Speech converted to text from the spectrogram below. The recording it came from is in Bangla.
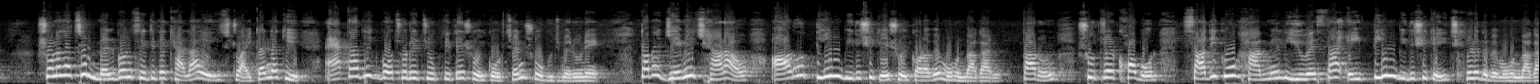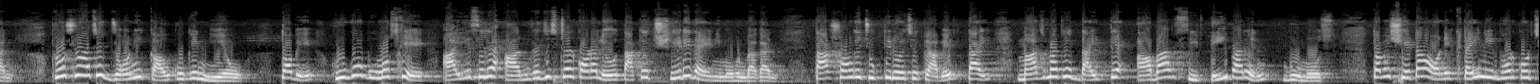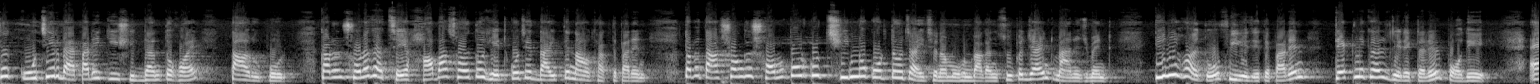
শোনা যাচ্ছে মেলবোর্ন সিটিতে খেলা এই স্ট্রাইকার নাকি একাধিক বছরের চুক্তিতে সই করছেন সবুজ মেরুনে। তবে জেমি ছাড়াও আরও তিন বিদেশিকে সই করাবে মোহনবাগান। কারণ সূত্রের খবর, সাদিকু হ্যামেল ইউএসা এই তিন বিদেশিকেই ছেড়ে দেবে মোহনবাগান। প্রশ্ন আছে জনি কাউকোকে নিয়েও। তবে হুগো বুমোসকে আইএসএল এ আনরেজিস্টার করালেও তাকে ছেড়ে দেয়নি মোহনবাগান। তার সঙ্গে চুক্তি রয়েছে ক্লাবের, তাই মাঝমাঠের দায়িত্বে আবার ফিরতেই পারেন বুমোস। তবে সেটা অনেকটাই নির্ভর করছে কোচের ব্যাপারে কি সিদ্ধান্ত হয় তার উপর। কারণ শোনা যাচ্ছে, হাবাস হয়তো হেড কোচের দায়িত্বে নাও থাকতে পারেন। তবে তার সঙ্গে সম্পর্ক ছিন্ন করতেও চাইছে না মোহনবাগান সুপার জায়েন্ট ম্যানেজমেন্ট। তিনি হয়তো ফিরে যেতে পারেন টেকনিক্যাল ডিরেক্টরের পদে।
